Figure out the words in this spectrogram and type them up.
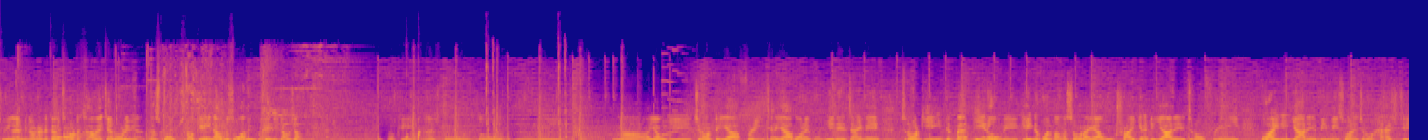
ရွေးလိုက်မယ်နောက်တစ်ခါကျွန်တော်တစ်ခါပဲကြံတော့တယ်ဗျာ let's go ကျွန်တော် game တော့မစိုးရသေးဘူးခုချိန်ဒီတောင်းချ okay let's go တော့ ငါအယောင်ကြီးကျွန်တော်တရား free ထက်ရပါတယ်ပေါ့ညီနေတိုင်းပဲကျွန်တော်ဒီတပတ်ပြေးတော့မယ် game တစ်ပွဲမှမစိုးလိုက်ရဘူး try get တွေရတယ်ကျွန်တော် free point တွေရတယ်ပြီးပြီဆိုရင်ကျွန်တော် hash တွေ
